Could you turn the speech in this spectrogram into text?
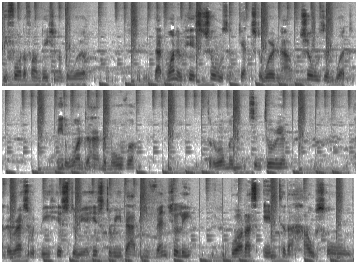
before the foundation of the world that one of His chosen, gets the word now, chosen would be the one to hand him over to the Roman centurion, and the rest would be history, a history that eventually brought us into the household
